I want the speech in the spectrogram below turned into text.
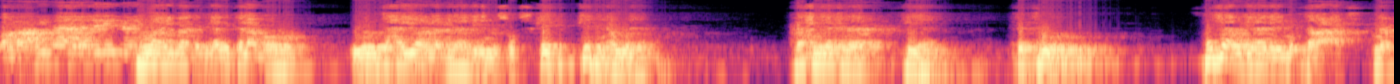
والله ما ندري والله ما ندري. هذا كلامهم يقولون تحيرنا من هذه النصوص. كيف كيف نأولها؟ ما حيلتنا فيها. فكرون فجاءوا بهذه المخترعات نعم.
